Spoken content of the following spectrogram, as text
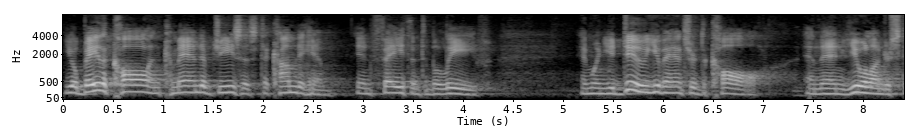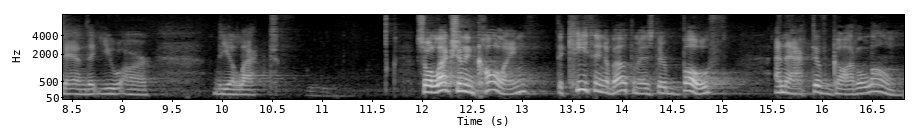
You obey the call and command of Jesus to come to him in faith and to believe. And when you do, you've answered the call. And then you will understand that you are the elect. So, election and calling, the key thing about them is they're both an act of God alone.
